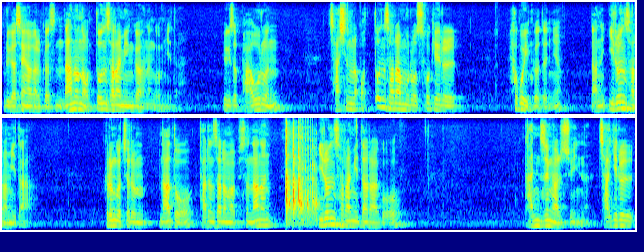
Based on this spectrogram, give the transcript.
우리가 생각할 것은 나는 어떤 사람인가 하는 겁니다. 여기서 바울은 자신을 어떤 사람으로 소개를 하고 있거든요. 나는 이런 사람이다. 그런 것처럼 나도 다른 사람 앞에서 나는 이런 사람이다라고 간증할 수 있는 자기를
